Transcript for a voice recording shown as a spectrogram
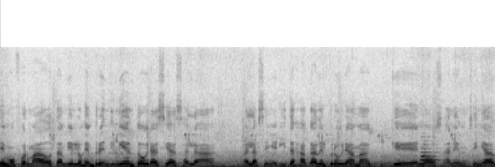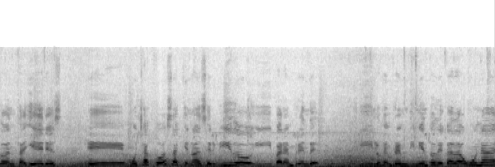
hemos formado también los emprendimientos gracias a, las señoritas acá del programa que nos han enseñado en talleres eh, muchas cosas que nos han servido y para emprender. Y los emprendimientos de cada una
